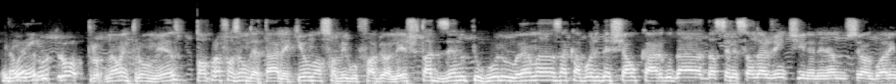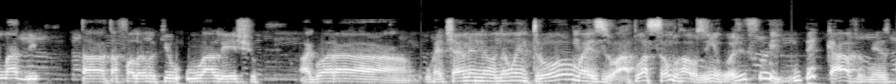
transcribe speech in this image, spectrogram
ele não nem entrou. entrou. Não entrou mesmo. Só para fazer um detalhe aqui, o nosso amigo Fábio Aleixo está dizendo que o Julio Lamas acabou de deixar o cargo da, da seleção da Argentina. Ele anunciou agora em Madrid. Tá, tá falando que o, o Aleixo Agora, o Hetzheimer não, não entrou, mas a atuação do Raulzinho hoje foi impecável mesmo.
